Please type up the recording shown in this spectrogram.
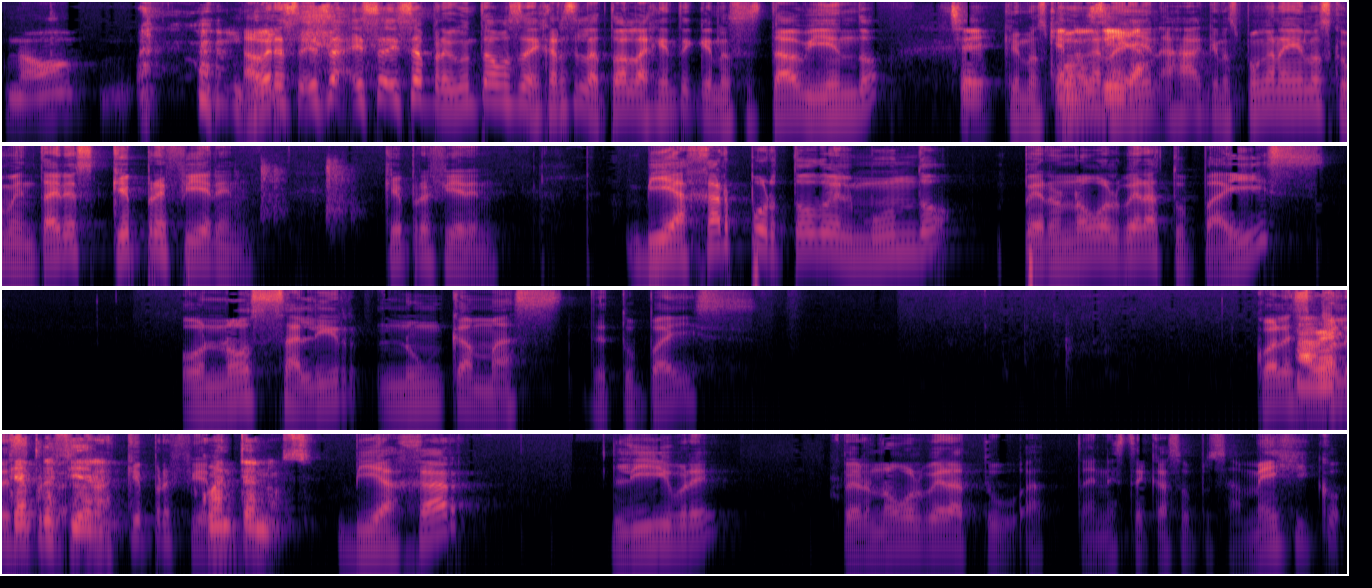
no. A ver, esa, esa, esa, pregunta vamos a dejársela a toda la gente que nos está viendo que nos pongan ahí en, que nos pongan ahí en los comentarios qué prefieren. ¿Qué prefieren? ¿Viajar por todo el mundo pero no volver a tu país? ¿O no salir nunca más de tu país? ¿Cuál es, A ver, cuál ¿qué prefieren? ¿Qué prefieren? Cuéntenos. Viajar libre, pero no volver a tu, a- en este caso, pues a México,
